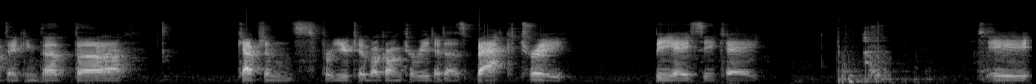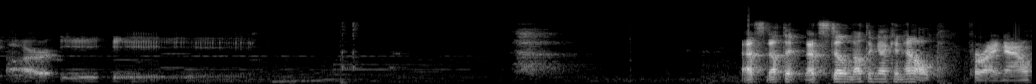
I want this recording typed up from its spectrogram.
I'm thinking that the captions for YouTube are going to read it as back tree. B A C K T R E E. That's nothing. That's still nothing I can help for right now.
